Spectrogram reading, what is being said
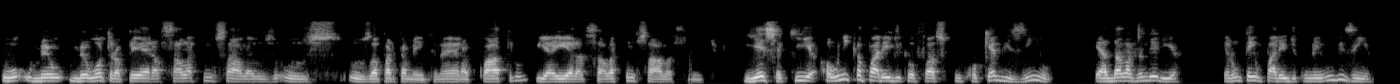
o, o meu, meu outro AP era sala com sala, os, os, os apartamentos, né? Era quatro, e aí era sala com sala, assim. E esse aqui, a única parede que eu faço com qualquer vizinho é a da lavanderia. Eu não tenho parede com nenhum vizinho.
